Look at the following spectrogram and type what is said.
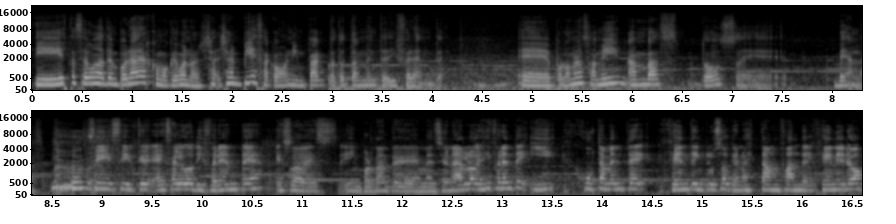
Y esta segunda temporada es como que, bueno, ya, ya empieza con un impacto totalmente diferente. Eh, por lo menos a mí, ambas dos, eh, véanlas. Sí, sí, es algo diferente, eso es importante mencionarlo, es diferente y justamente gente incluso que no es tan fan del género,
